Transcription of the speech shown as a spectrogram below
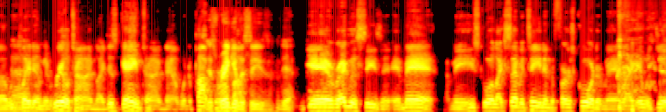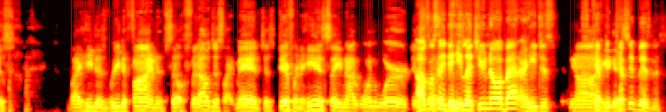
uh, we uh, play them in real time, like this game time now. When the pop, it's regular season, yeah, yeah, regular season. And man, I mean, he scored like 17 in the first quarter, man. Like it was just like he just redefined himself. And I was just like, man, just different. And he didn't say not one word. I was gonna like, say, did he let you know about it, or he just nah, kept, he it, just, kept it business?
